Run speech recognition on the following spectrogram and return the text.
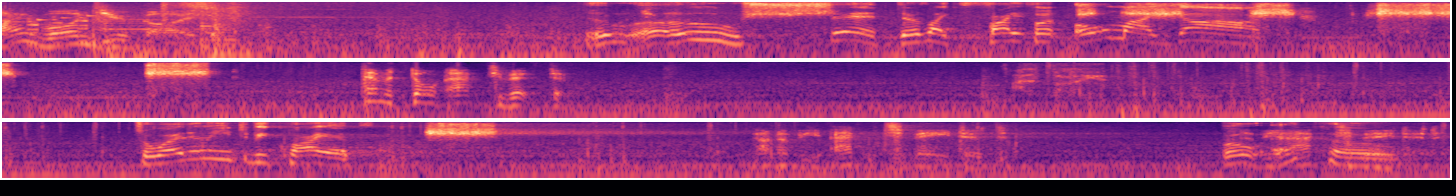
I warned you guys. Ooh, oh shit! There's like five foot. Oh my god! Shh, shh, shh. Damn it! Don't activate. The... I'll follow you. So why do we need to be quiet? Shh. Gonna be activated. Oh, Be echo. activated.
